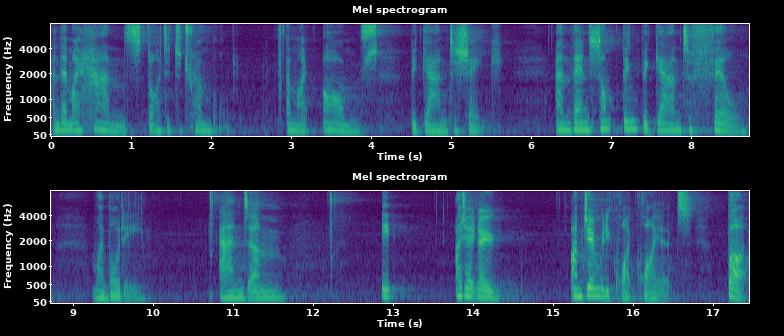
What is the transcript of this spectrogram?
And then my hands started to tremble, and my arms began to shake. And then something began to fill my body. And um, it, I don't know, I'm generally quite quiet, but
